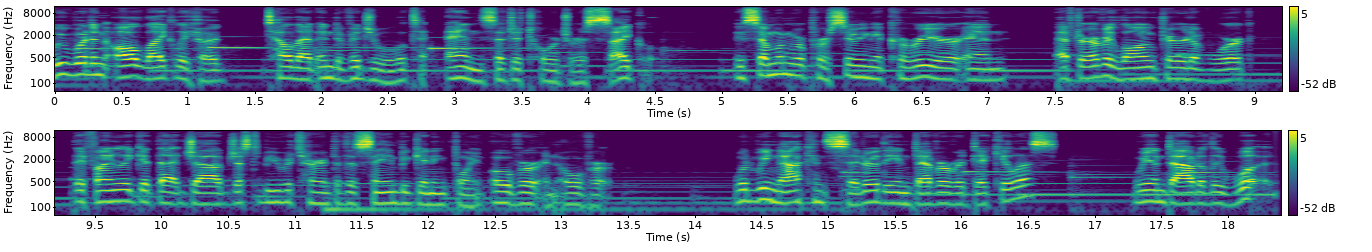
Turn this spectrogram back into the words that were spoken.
we would in all likelihood tell that individual to end such a torturous cycle. If someone were pursuing a career and, after every long period of work, they finally get that job just to be returned to the same beginning point over and over, would we not consider the endeavor ridiculous? We undoubtedly would.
